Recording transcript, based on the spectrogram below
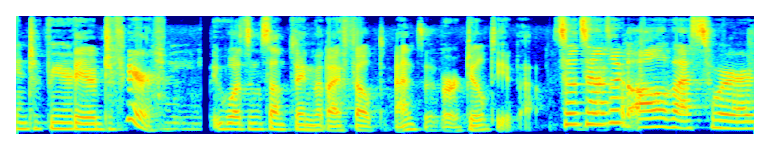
interfered. they interfered. It wasn't something that I felt defensive or guilty about. So it sounds like all of us were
